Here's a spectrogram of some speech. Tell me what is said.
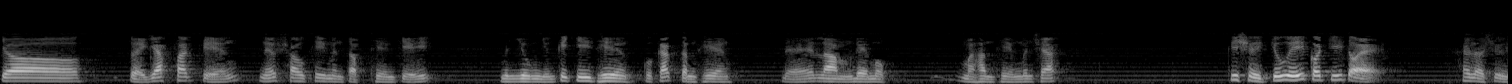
cho tuệ giác phát triển nếu sau khi mình tập thiền chỉ, mình dùng những cái chi thiền của các tầng thiền để làm đề mục mà hành thiền minh sát. Cái sự chú ý có trí tuệ hay là sự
